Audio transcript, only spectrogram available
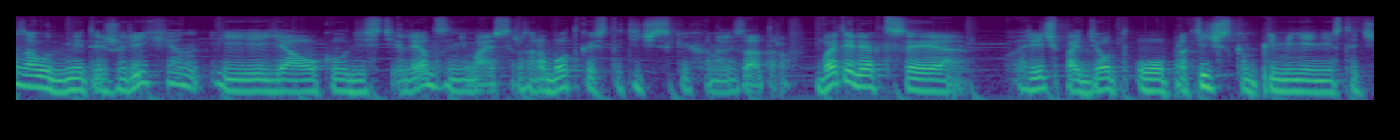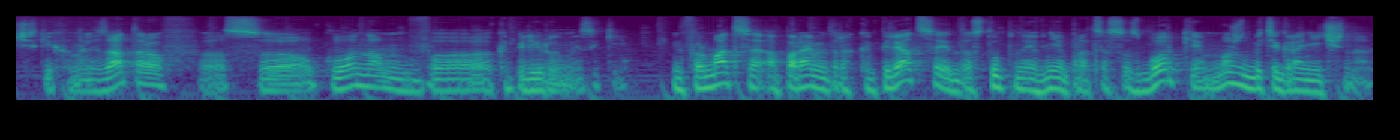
Зовут Дмитрий Журихин, и я около 10 лет занимаюсь разработкой статических анализаторов. В этой лекции речь пойдет о практическом применении статических анализаторов э, с уклоном в компилируемые языки. Информация о параметрах компиляции, доступная вне процесса сборки, может быть ограничена.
